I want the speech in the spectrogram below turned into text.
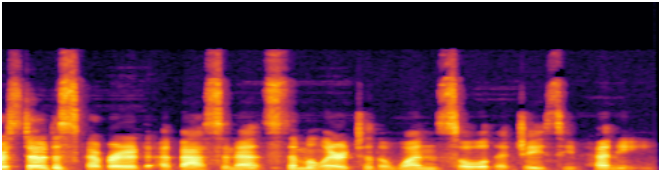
Bristow discovered a bassinet similar to the one sold at J.C. Penney.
